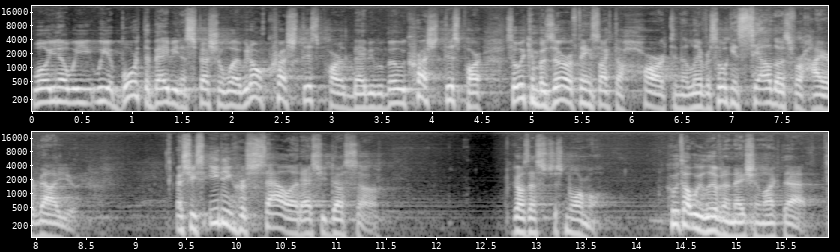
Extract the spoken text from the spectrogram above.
well, you know, we, we abort the baby in a special way. We don't crush this part of the baby, but we crush this part so we can preserve things like the heart and the liver, so we can sell those for higher value. And she's eating her salad as she does so because that's just normal. Who thought we live in a nation like that?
